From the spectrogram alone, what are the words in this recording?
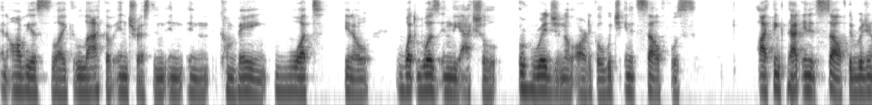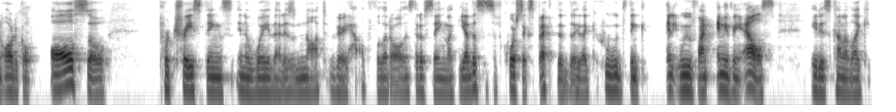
an obvious like lack of interest in in, in conveying what you know what was in the actual original article, which in itself was I think that in itself, the original article also portrays things in a way that is not very helpful at all. Instead of saying like, yeah, this is of course expected. Like, who would think any we would find anything else? It is kind of like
